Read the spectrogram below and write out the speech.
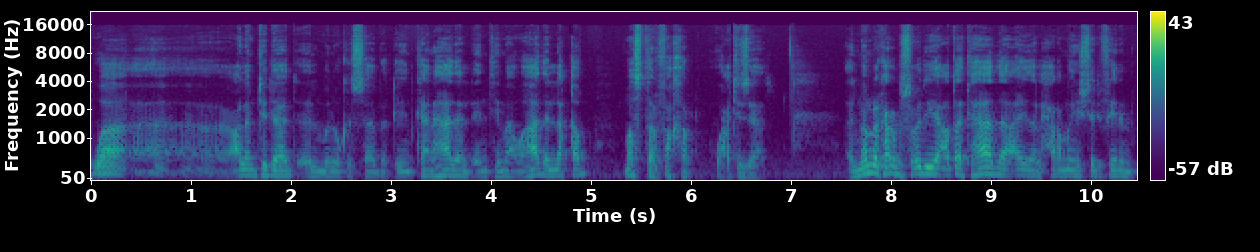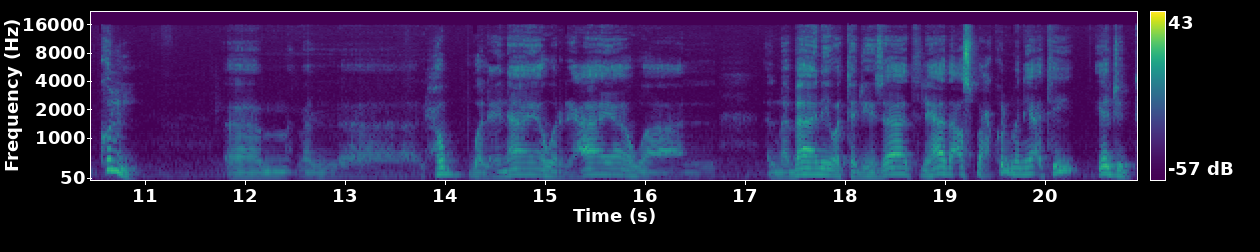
وعلى امتداد الملوك السابقين كان هذا الانتماء وهذا اللقب مصدر فخر واعتزاز. المملكة العربية السعودية أعطت هذا أيضا الحرمين الشريفين كل الحب والعناية والرعاية والمباني والتجهيزات. لهذا أصبح كل من يأتي يجد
